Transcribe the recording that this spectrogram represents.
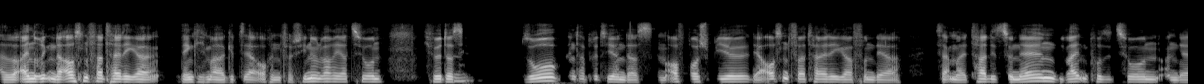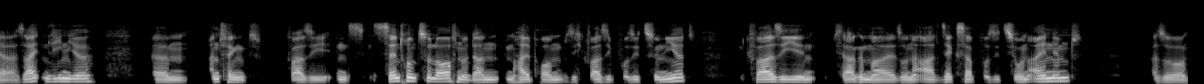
Also einrückende Außenverteidiger, denke ich mal, gibt es ja auch in verschiedenen Variationen. Ich würde das mhm. so interpretieren, dass im Aufbauspiel der Außenverteidiger von der, ich sag mal, traditionellen breiten Position an der Seitenlinie ähm, anfängt quasi ins, ins, Zentrum zu laufen und dann im Halbraum sich quasi positioniert und quasi, ich sage mal, so eine Art Sechser-Position einnimmt. Also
